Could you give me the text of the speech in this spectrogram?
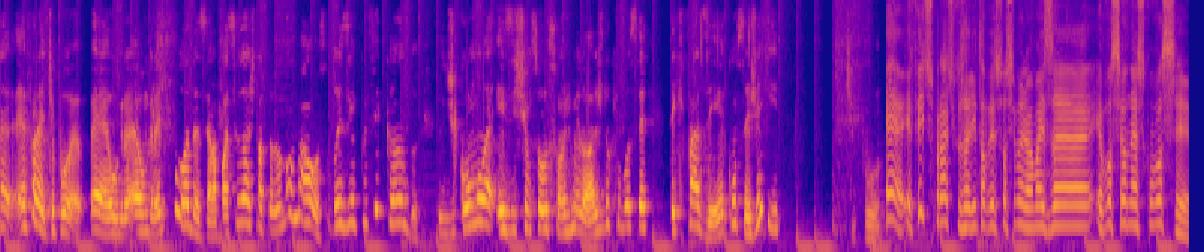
É, é, eu falei, tipo, é, o gra- é um grande foda-se. Ela pode ser da estatura normal. Eu só tô exemplificando de como existiam soluções melhores do que você ter que fazer com CGI. Tipo, É, efeitos práticos ali talvez fosse melhor, mas é, eu vou ser honesto com você.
